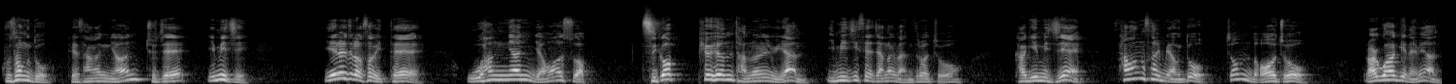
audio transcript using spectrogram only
구성도, 대상 학년, 주제, 이미지 예를 들어서 밑에 5학년 영어 수업 직업 표현 단원을 위한 이미지 세 장을 만들어줘. 각 이미지에 상황 설명도 좀 넣어줘. 라고 하게 되면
